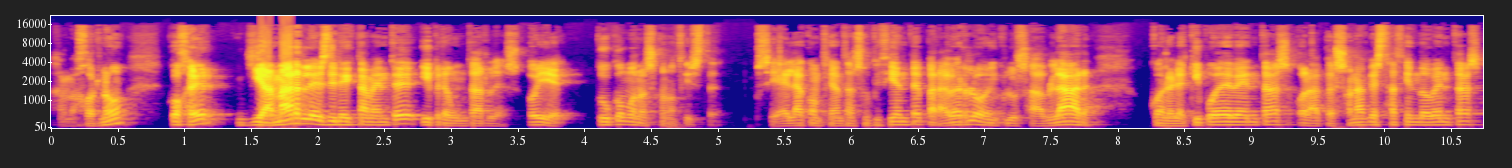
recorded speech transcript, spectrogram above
a lo mejor no, coger, llamarles directamente y preguntarles, oye, ¿tú cómo nos conociste? Si hay la confianza suficiente para verlo o incluso hablar con el equipo de ventas o la persona que está haciendo ventas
